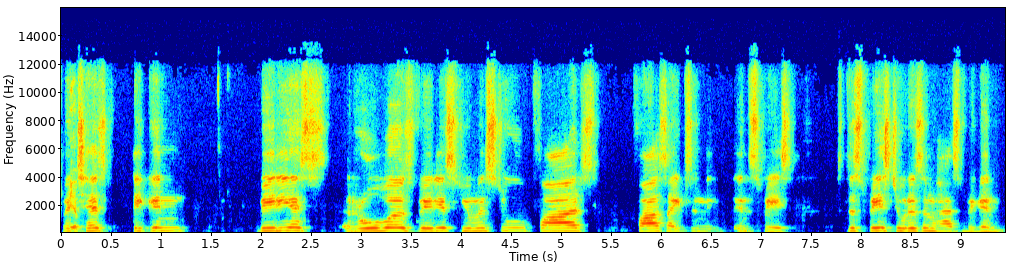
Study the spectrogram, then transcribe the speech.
which yep. has taken various rovers, various humans to far, far sites in, in space. The space tourism has begun.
